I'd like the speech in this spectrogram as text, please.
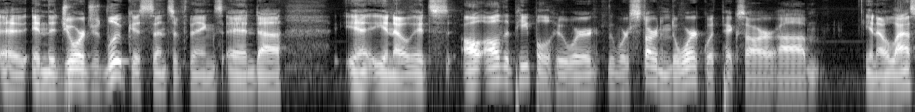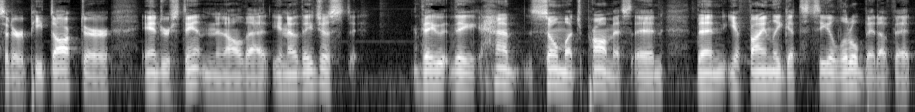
uh, in the George Lucas sense of things, and uh, you know, it's all all the people who were were starting to work with Pixar. Um, you know, Lasseter, Pete Docter, Andrew Stanton, and all that. You know, they just they they had so much promise and then you finally get to see a little bit of it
